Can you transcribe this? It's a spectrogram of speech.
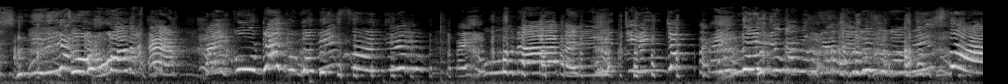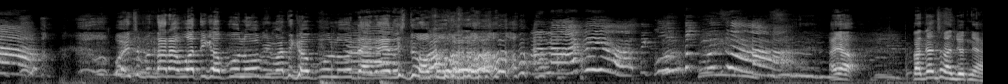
sendiri doang eh tai kuda juga bisa anjir tai kuda tai cincang tai lu juga bisa tai lu juga bisa Woi sementara buat 30, Bima 30 dan Eris 20. mana ada ya tai kuda bisa Ayo, pertanyaan selanjutnya.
